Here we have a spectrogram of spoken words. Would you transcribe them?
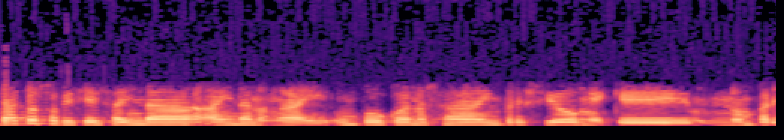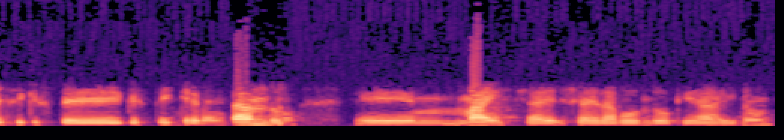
Datos oficiais aínda aínda non hai. Un pouco a nosa impresión é que non parece que este que este incrementando. Uh eh, máis xa, xa era bondo que hai, non?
